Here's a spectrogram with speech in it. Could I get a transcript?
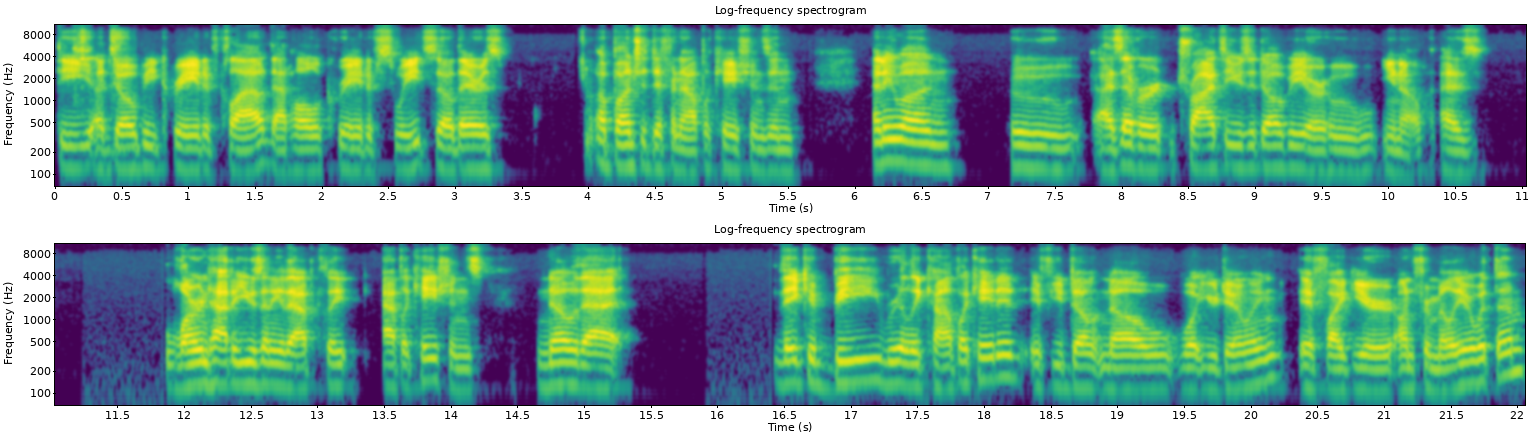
the Adobe Creative Cloud, that whole creative suite. So there's a bunch of different applications, and anyone who has ever tried to use Adobe or who you know has learned how to use any of the applica- applications know that they could be really complicated if you don't know what you're doing if like you're unfamiliar with them.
